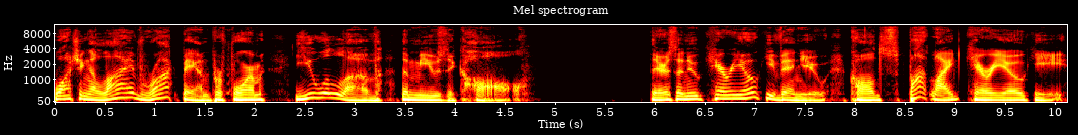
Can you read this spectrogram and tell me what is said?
watching a live rock band perform, you will love the Music Hall. There's a new karaoke venue called Spotlight Karaoke.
